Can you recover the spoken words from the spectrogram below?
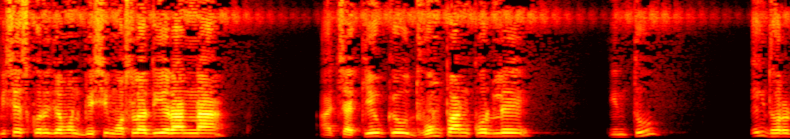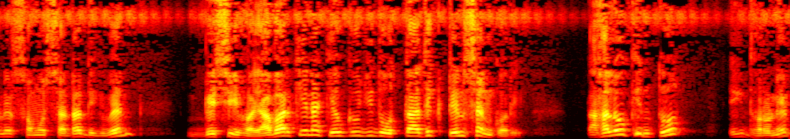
বিশেষ করে যেমন বেশি মশলা দিয়ে রান্না আচ্ছা কেউ কেউ ধূমপান করলে কিন্তু এই ধরনের সমস্যাটা দেখবেন বেশি হয়। আবার কি না কেউ কেউ যদি অত্যাধিক টেনশন করে, তাহলেও কিন্তু এই ধরনের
